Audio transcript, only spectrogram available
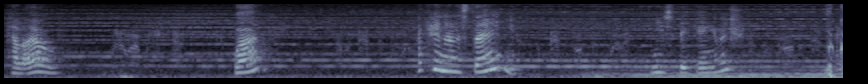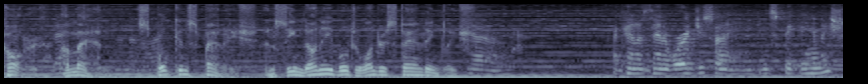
Hello? What? I can't understand you. Can you speak English? The caller, a man, spoke in Spanish and seemed unable to understand English. No. I can't understand a word you're saying. You Can you speak English?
